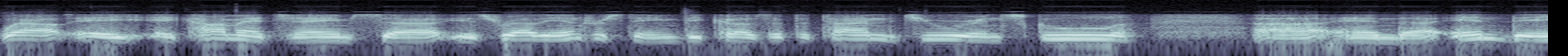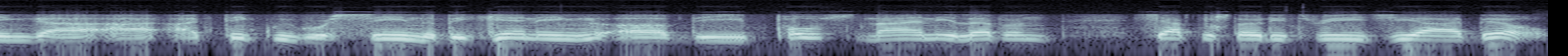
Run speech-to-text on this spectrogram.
Well, a, a comment, James, uh, is rather interesting because at the time that you were in school uh, and uh, ending, uh, I, I think we were seeing the beginning of the post 9 11 Chapter 33 GI Bill.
